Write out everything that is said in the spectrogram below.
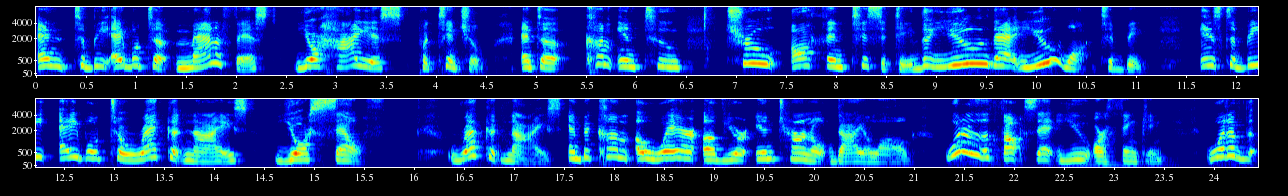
and to be able to manifest your highest potential and to come into true authenticity, the you that you want to be, is to be able to recognize yourself recognize and become aware of your internal dialogue. What are the thoughts that you are thinking? What of the,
